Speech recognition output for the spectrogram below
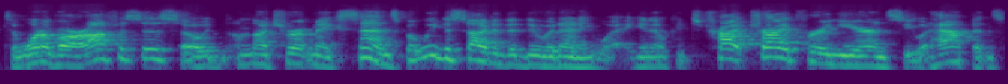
to one of our offices so i'm not sure it makes sense but we decided to do it anyway you know try try it for a year and see what happens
